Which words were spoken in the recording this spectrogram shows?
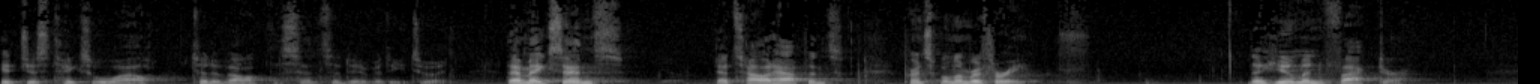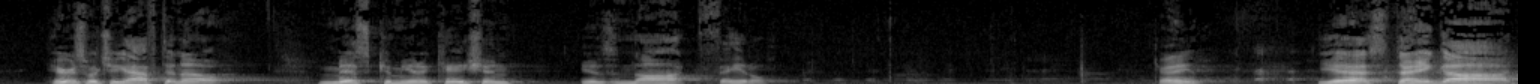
It just takes a while to develop the sensitivity to it. That makes sense? That's how it happens. Principle number three the human factor. Here's what you have to know miscommunication is not fatal. Okay? Yes, thank God.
